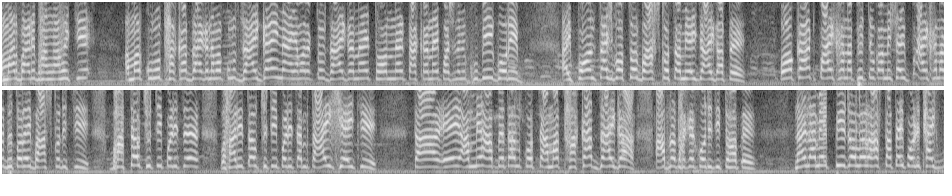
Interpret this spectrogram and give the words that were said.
আমার বাড়ি ভাঙা হয়েছে। আমার কোনো থাকার জায়গা নেই, আমার কোনো জায়গাই নাই, আমার একটা জায়গা নাই, ধন নাই, টাকা নাই, পয়সা আমি খুবই গরিব। এই পঞ্চাশ বছর বাস করছি আমি এই জায়গাতে। কাঠ পায়খানা ফিরতুক আমি সেই পায়খানার ভিতরেই বাস করেছি। ভাতেও ছুটি পড়েছে, হাঁড়িতেও ছুটি পড়েছে, আমি তাই খেয়েছি। তা এই আমি আবেদন করছি, আমার থাকার জায়গা আপনাদেরকে করে দিতে হবে। নাহলে আমি এই পিডলের রাস্তাতেই পড়ে থাকব।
